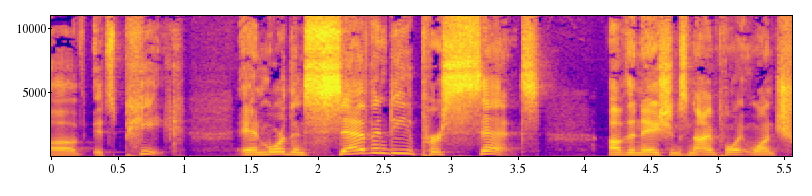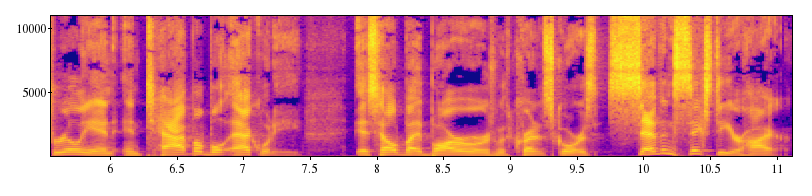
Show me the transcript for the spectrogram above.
of its peak. And more than 70% of the nation's 9.1 trillion in tappable equity is held by borrowers with credit scores 760 or higher.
